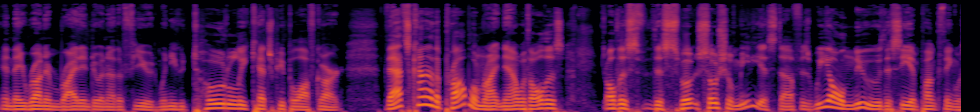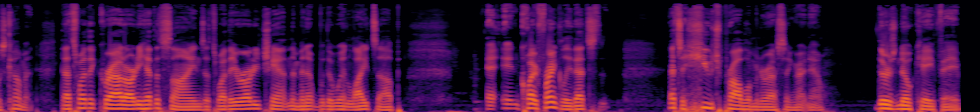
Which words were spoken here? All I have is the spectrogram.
and they run him right into another feud when you totally catch people off guard. That's kind of the problem right now with all this, all this this social media stuff. Is we all knew the CM Punk thing was coming. That's why the crowd already had the signs. That's why they were already chanting the minute that went lights up. And quite frankly, that's that's a huge problem in wrestling right now. There's no kayfabe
